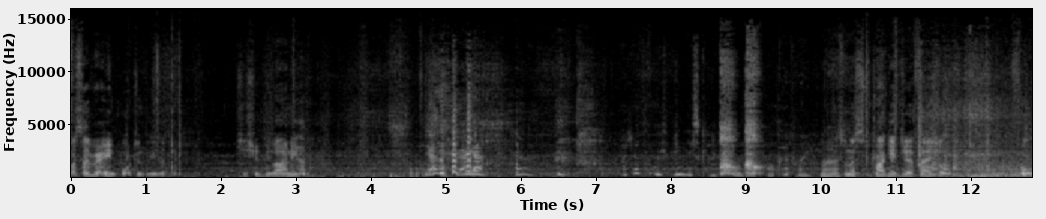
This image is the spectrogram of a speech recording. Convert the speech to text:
Also, very importantly, that she should be lining up. Yeah, yeah, yeah, yeah. I don't think we've been this close to a walk, have we? I just want to try get your facial full.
